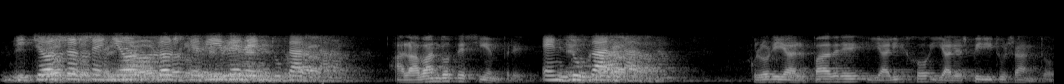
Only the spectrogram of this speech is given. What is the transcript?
Dichosos, Señor, los que viven en tu casa. Alabándote siempre. En tu casa. Gloria al Padre y al Hijo y al Espíritu Santo.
